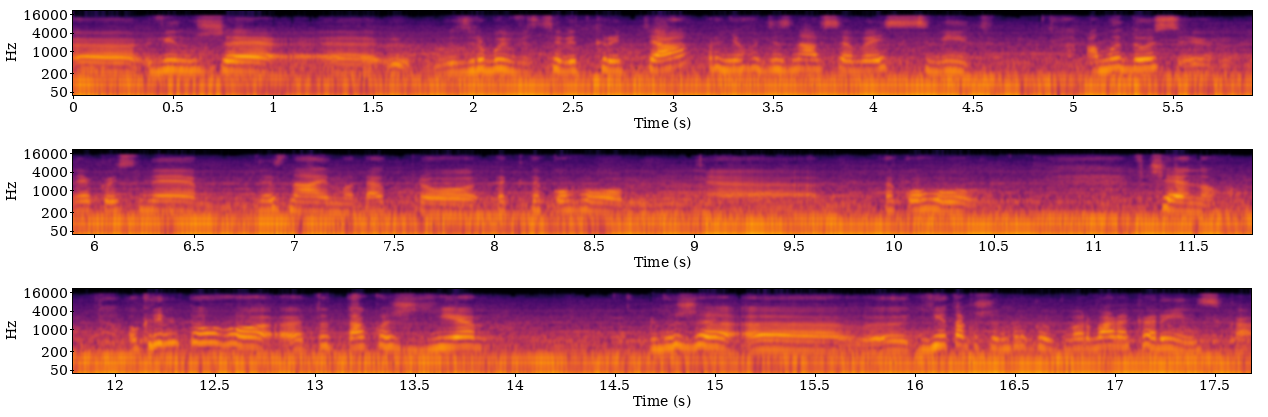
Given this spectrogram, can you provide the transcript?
е, він вже зробив це відкриття, про нього дізнався весь світ. А ми досі якось не, не знаємо так про так, такого, такого вченого. Окрім того, тут також є дуже є також, наприклад, Варвара Каринська.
